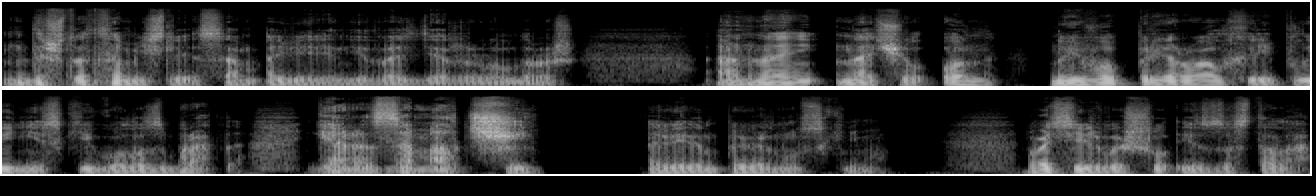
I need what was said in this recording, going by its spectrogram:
Да что там, если сам Аверин едва сдерживал дрожь. Она начал он, но его прервал хриплый низкий голос брата. — Гера, замолчи! Аверин повернулся к нему. Василь вышел из-за стола.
